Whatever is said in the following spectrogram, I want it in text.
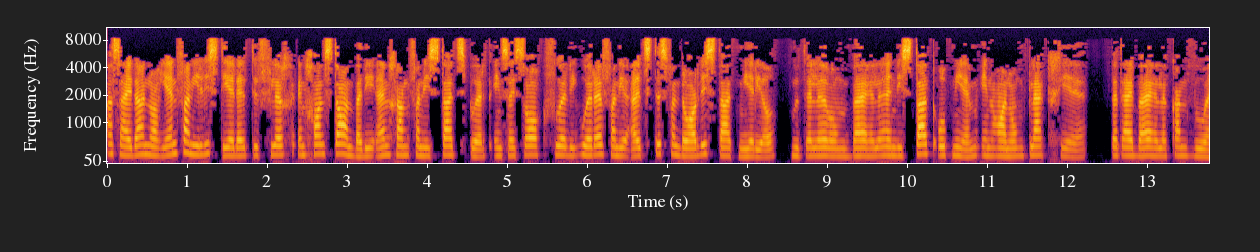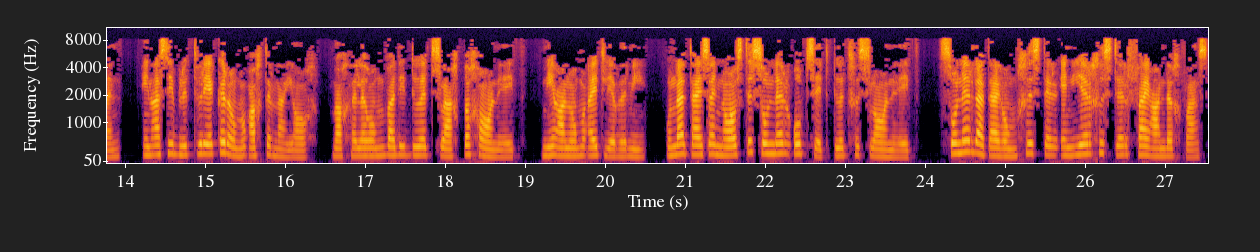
Als hij dan nog een van jullie steden te vlug en gaan staan bij die ingang van die stadspoort en sy saak voor die oore van die uitstes van daar die stad Meriel, moet hulle om bij hulle in die stad opneem en aan hom plek gee, dat hij bij hulle kan woon, en as die bloedwreker om achterna jaag, mag hulle om wat die doodslag begaan het, nie aan hom uitlever nie, omdat hij zijn naaste zonder opzet doodgeslaan het, zonder dat hij om gister en eergister vijandig was,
